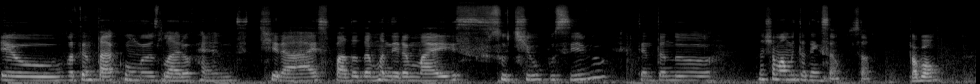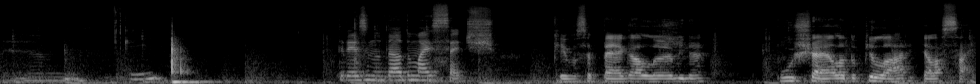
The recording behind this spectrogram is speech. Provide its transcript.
Eu vou tentar com o meu Slide of Hand tirar a espada da maneira mais sutil possível, tentando não chamar muita atenção, só. Tá bom. Ok. 13 no dado mais 7. Ok, você pega a lâmina, puxa ela do pilar e ela sai.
